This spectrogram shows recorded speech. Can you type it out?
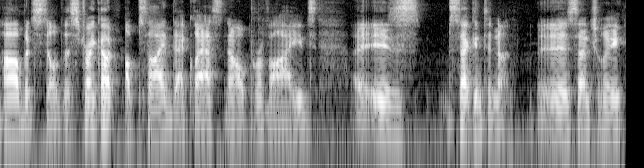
uh, but still, the strikeout upside that Glasnow provides uh, is second to none essentially,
